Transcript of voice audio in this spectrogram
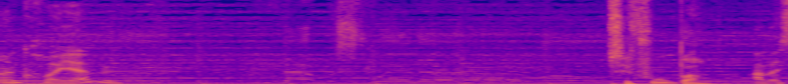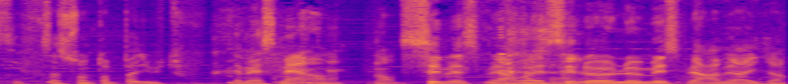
Incroyable. C'est fou ou pas Ah bah c'est fou. Ça s'entend pas du tout. C'est Mesmer Non C'est Mesmer, ouais, c'est le, le Mesmer américain.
